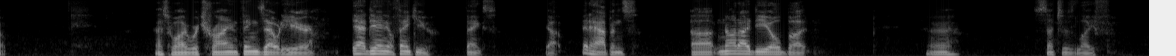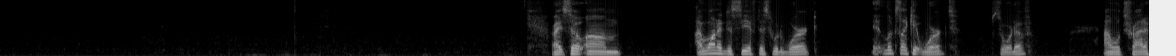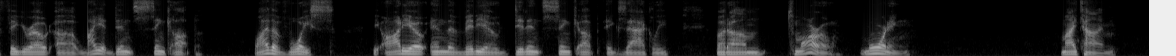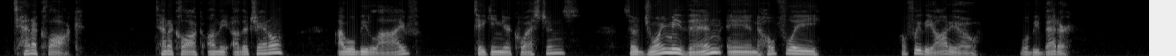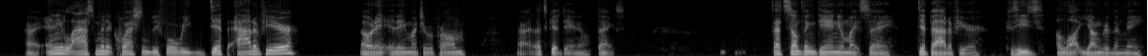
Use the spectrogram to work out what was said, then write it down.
Oh. That's why we're trying things out here. Yeah, Daniel, thank you. Thanks. Yeah, it happens. Uh, not ideal, but uh, such is life. All right, so um I wanted to see if this would work. It looks like it worked, sort of. I will try to figure out uh, why it didn't sync up, why the voice, the audio, and the video didn't sync up exactly. But um, tomorrow morning, my time, 10 o'clock, 10 o'clock on the other channel, I will be live taking your questions. So join me then and hopefully hopefully the audio will be better. All right. Any last minute questions before we dip out of here? Oh, it ain't, it ain't much of a problem. All right. That's good, Daniel. Thanks. That's something Daniel might say. Dip out of here because he's a lot younger than me.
